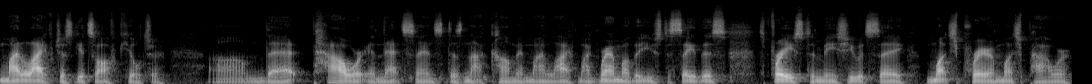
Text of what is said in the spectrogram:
my life just gets off kilter. Um, that power in that sense does not come in my life. My grandmother used to say this phrase to me. She would say, much prayer, much power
